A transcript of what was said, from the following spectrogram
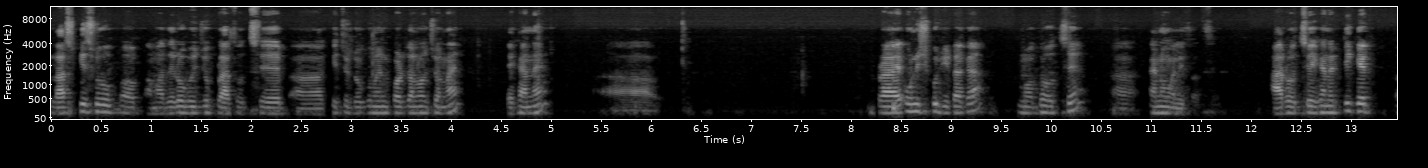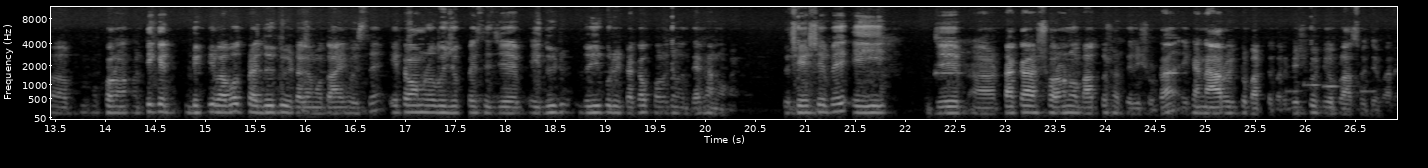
লাস্ট কিছু আমাদের অভিযোগ প্লাস হচ্ছে কিছু ডকুমেন্ট পর্যালোচনায় এখানে প্রায় উনিশ কোটি টাকা মতো হচ্ছে অ্যানোমালিস আছে। আর হচ্ছে এখানে টিকিট টিকিট বিক্রি বাবদ প্রায় দুই কোটি টাকার মতো আয় হয়েছে। এটাও আমরা অভিযোগ পাইছি যে এই দুই দুই কোটি টাকাও খরচ দেখানো হয় তো সেই হিসেবে এই যে টাকা সরানো বা সাথে ইস্যুটা এখানে আরও একটু বাড়তে পারে, বেশ কোটিও প্লাস হতে পারে।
